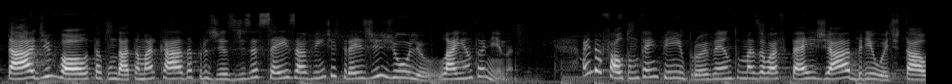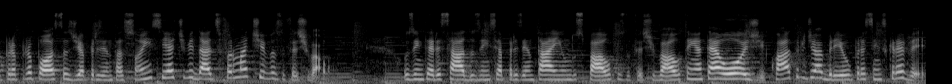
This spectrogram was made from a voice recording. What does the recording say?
está de volta com data marcada para os dias 16 a 23 de julho, lá em Antonina. Ainda falta um tempinho para o evento, mas a UFPR já abriu o edital para propostas de apresentações e atividades formativas do festival. Os interessados em se apresentar em um dos palcos do festival têm até hoje, 4 de abril, para se inscrever.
